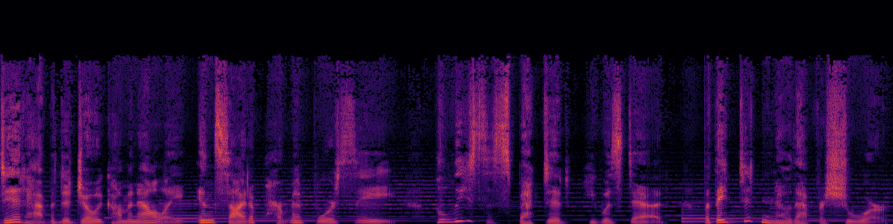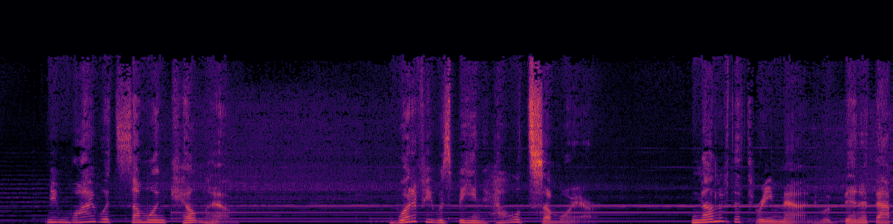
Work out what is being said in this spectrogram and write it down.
did happen to Joey Comunale inside apartment 4C? Police suspected he was dead, but they didn't know that for sure. I mean, why would someone kill him? What if he was being held somewhere? None of the three men who had been at that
